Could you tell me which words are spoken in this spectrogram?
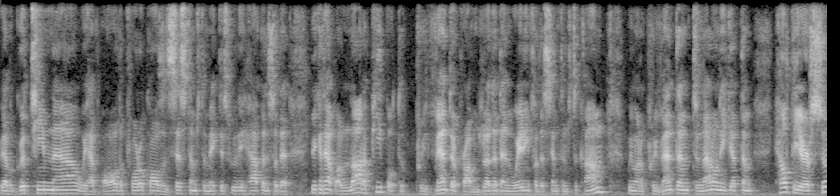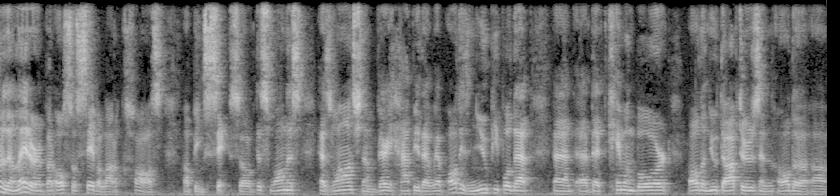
we have a good team now. We have all the protocols and systems to make this really happen so that we can help a lot of people to prevent their problems rather than waiting for the symptoms to come. We want to prevent them to not only get them healthier sooner than later, but also save a lot of costs of being sick. So this wellness has launched. I'm very happy that we have all these new people that and uh, that came on board, all the new doctors and all the uh,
